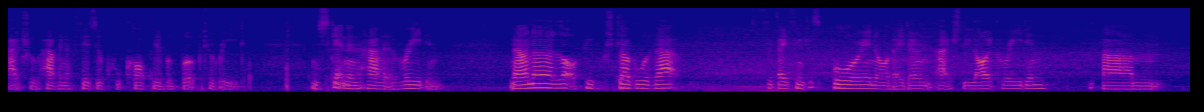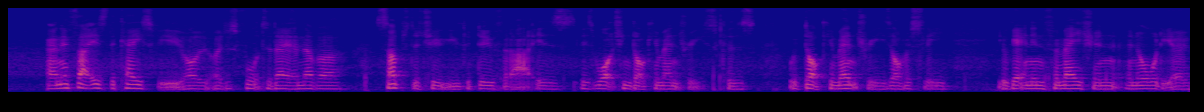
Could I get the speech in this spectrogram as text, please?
actually having a physical copy of a book to read. And just getting in the habit of reading. Now I know a lot of people struggle with that. They think it's boring or they don't actually like reading. Um, and if that is the case for you, I, I just thought today another substitute you could do for that is is watching documentaries because with documentaries, obviously you're getting information and audio,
